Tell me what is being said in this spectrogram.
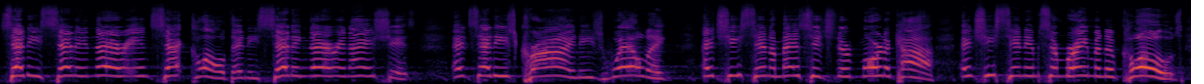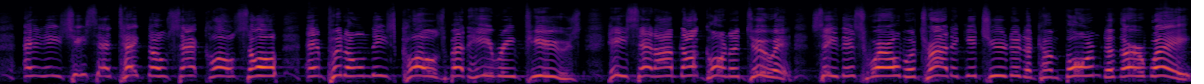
Said he's sitting there in sackcloth and he's sitting there in ashes. And said he's crying, he's wailing and she sent a message to Mordecai and she sent him some raiment of clothes. And he, she said, Take those sackcloths off and put on these clothes. But he refused. He said, I'm not going to do it. See, this world will try to get you to, to conform to their way.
